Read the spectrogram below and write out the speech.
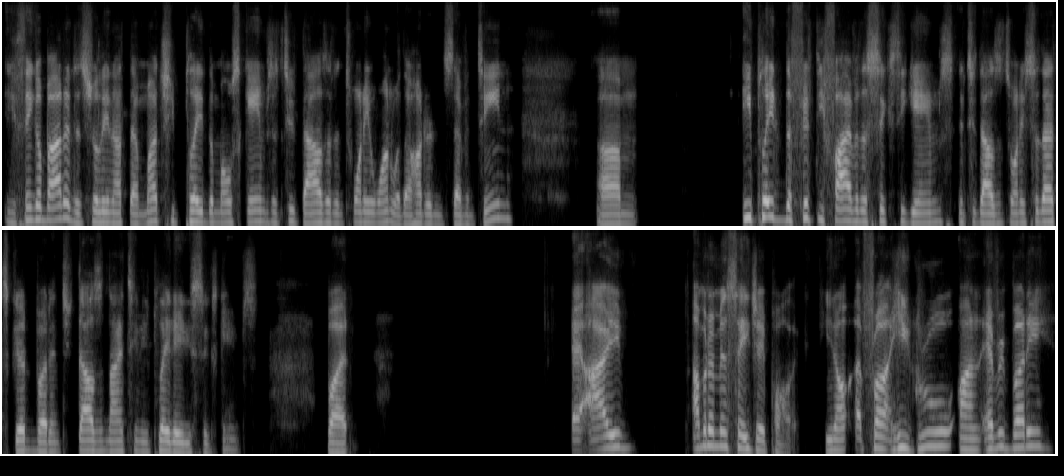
you think about it, it's really not that much. He played the most games in 2021 with 117. Um, he played the 55 of the 60 games in 2020, so that's good. But in 2019, he played 86 games. But I, I'm gonna miss AJ Pollock. You know, from he grew on everybody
